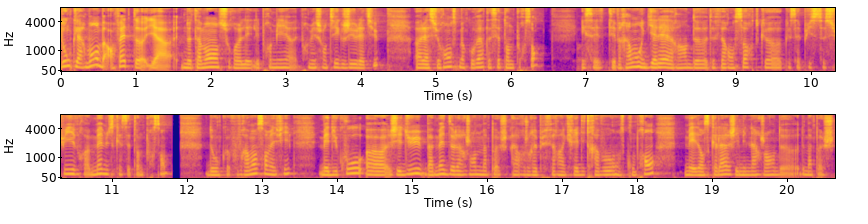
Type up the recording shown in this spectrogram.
Donc clairement, bah, en fait, il y a notamment sur les, premiers, chantiers que j'ai eu là-dessus, euh, l'assurance m'a couverte à 70%. Et c'était vraiment une galère hein, de, faire en sorte que, ça puisse se suivre, même jusqu'à 70%. Donc il faut vraiment s'en méfier. Mais du coup, euh, j'ai dû bah, mettre de l'argent de ma poche. Alors j'aurais pu faire un crédit travaux, on se comprend, mais dans ce cas-là, j'ai mis de l'argent de, ma poche.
